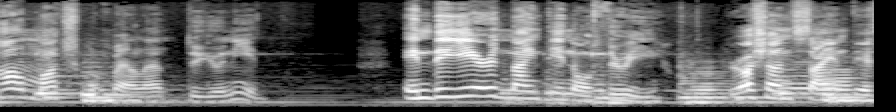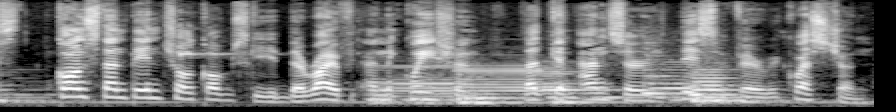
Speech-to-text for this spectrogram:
how much propellant do you need? In the year 1903, Russian scientist Konstantin Tsiolkovsky derived an equation that can answer this very question.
